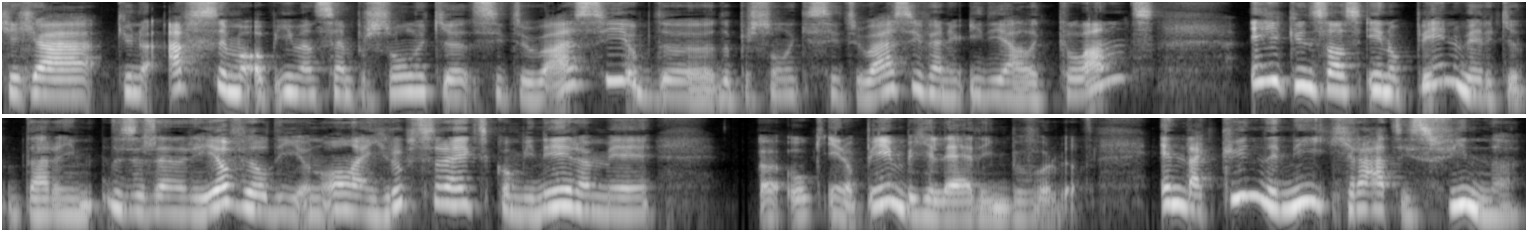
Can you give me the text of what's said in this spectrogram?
Je gaat kunnen afstemmen op iemand zijn persoonlijke situatie, op de, de persoonlijke situatie van je ideale klant. En je kunt zelfs één op één werken daarin. Dus er zijn er heel veel die een online groepstraject combineren met uh, ook één op één begeleiding bijvoorbeeld. En dat kun je niet gratis vinden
